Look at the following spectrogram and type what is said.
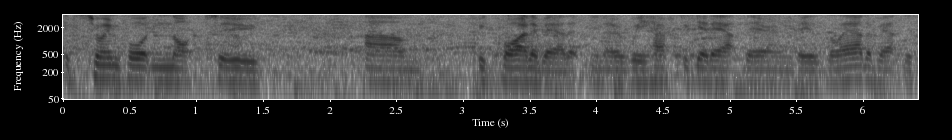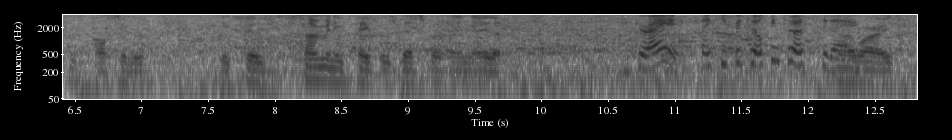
it's too important not to um, be quiet about it. You know, we have to get out there and be as loud about this as possible because so many people desperately need it. Great. Thank you for talking to us today. No worries.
